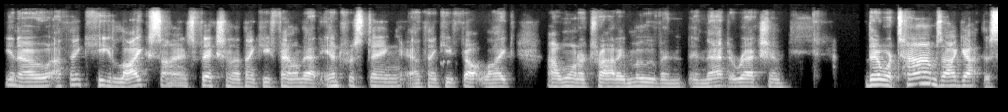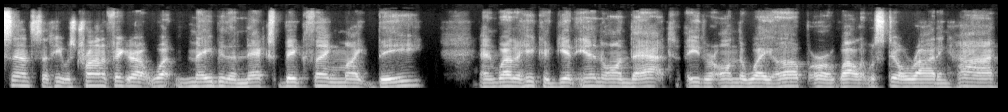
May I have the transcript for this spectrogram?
you know, I think he liked science fiction. I think he found that interesting. I think he felt like I want to try to move in in that direction there were times I got the sense that he was trying to figure out what maybe the next big thing might be and whether he could get in on that either on the way up or while it was still riding high.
